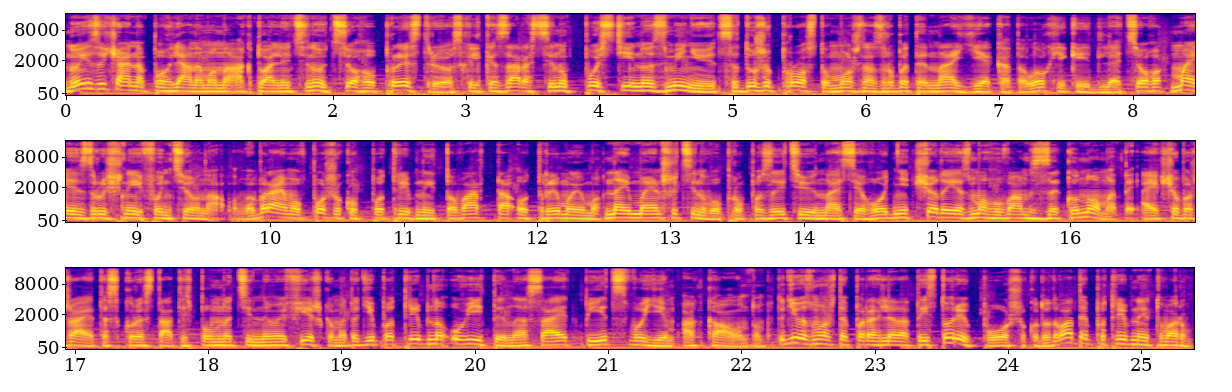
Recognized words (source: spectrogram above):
Ну і звичайно поглянемо на актуальну ціну цього пристрою, оскільки зараз ціну постійно змінюють. Це дуже просто можна зробити на є-каталог, який для цього має зручний функціонал. Вибираємо в пошуку потрібний товар та отримуємо найменшу цінову пропозицію на сьогодні, що дає змогу вам зекономити. А якщо бажаєте скористатись повноцінними фішками, тоді потрібно увійти на сайт під своїм аккаунтом. Тоді ви зможете переглядати історію пошуку, додавати потрібний товар в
